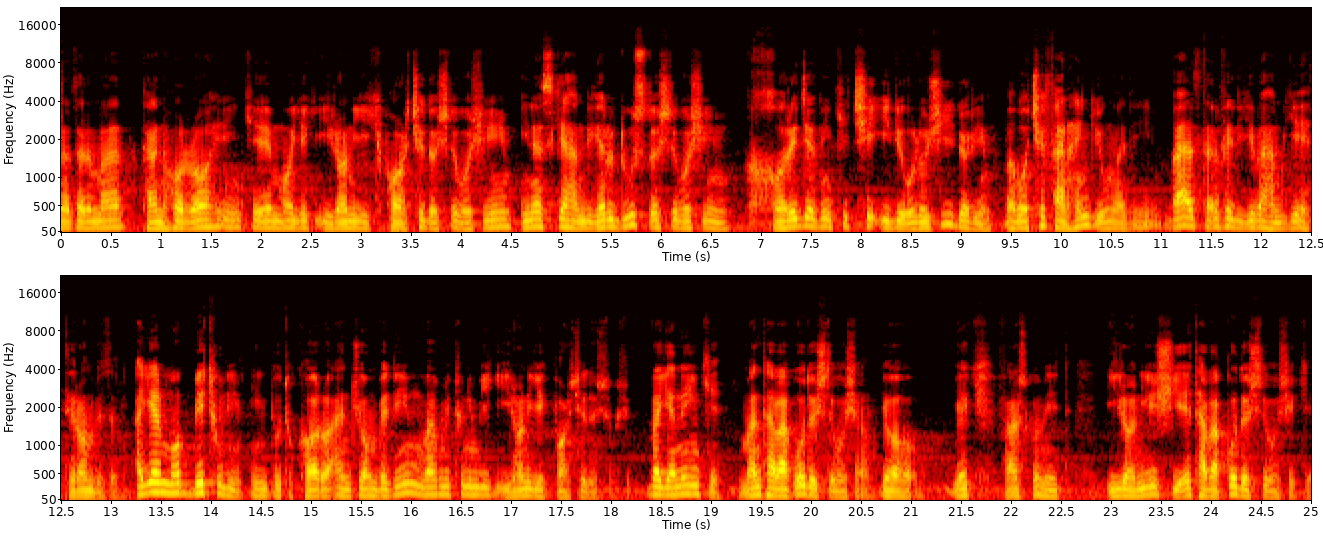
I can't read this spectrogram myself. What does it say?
نظر من تنها راه این که ما یک ایران یک پارچه داشته باشیم این است که همدیگر رو دوست داشته باشیم خارج از اینکه چه ایدئولوژی داریم و با چه فرهنگی اومدیم و از طرف دیگه به همدیگه احترام بذاریم. اگر ما بتونیم این دو تا کار رو انجام بدیم و می‌تونیم یک ایران یک پارچه داشته باشیم. وگرنه اینکه من توقع داشته باشم یا یک فرض کنید ایرانی شیعه توقع داشته باشه که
